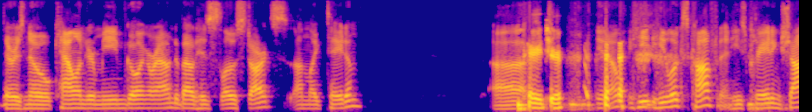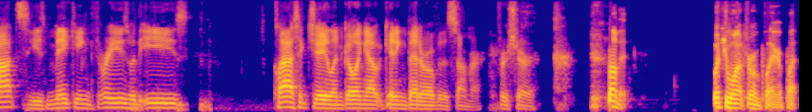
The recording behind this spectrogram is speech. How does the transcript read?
There is no calendar meme going around about his slow starts, unlike Tatum. Uh, very true you know, he he looks confident. He's creating shots. He's making threes with ease. Classic Jaylen going out getting better over the summer for sure. love it what you want from a player but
